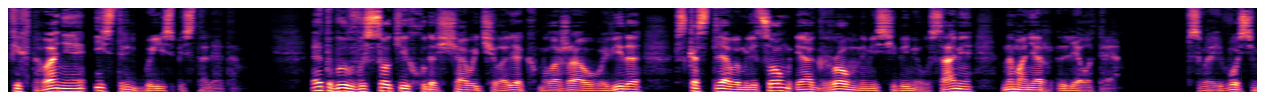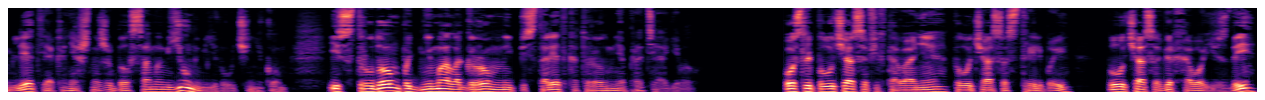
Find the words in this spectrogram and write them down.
фехтования и стрельбы из пистолета. Это был высокий худощавый человек моложавого вида с костлявым лицом и огромными седыми усами на манер Леоте. В свои восемь лет я, конечно же, был самым юным его учеником и с трудом поднимал огромный пистолет, который он мне протягивал. После получаса фехтования, получаса стрельбы, получаса верховой езды,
